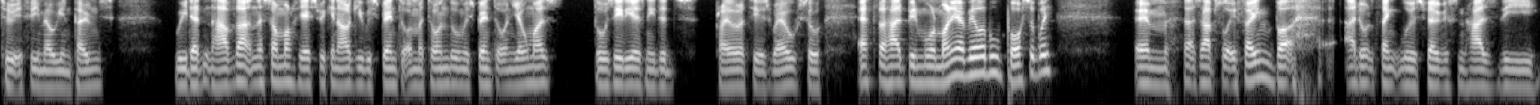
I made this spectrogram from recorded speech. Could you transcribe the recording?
two to three million pounds. We didn't have that in the summer. Yes, we can argue we spent it on Matondo and we spent it on Yilmaz. Those areas needed priority as well. So if there had been more money available, possibly, um, that's absolutely fine. But I don't think Lewis Ferguson has the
